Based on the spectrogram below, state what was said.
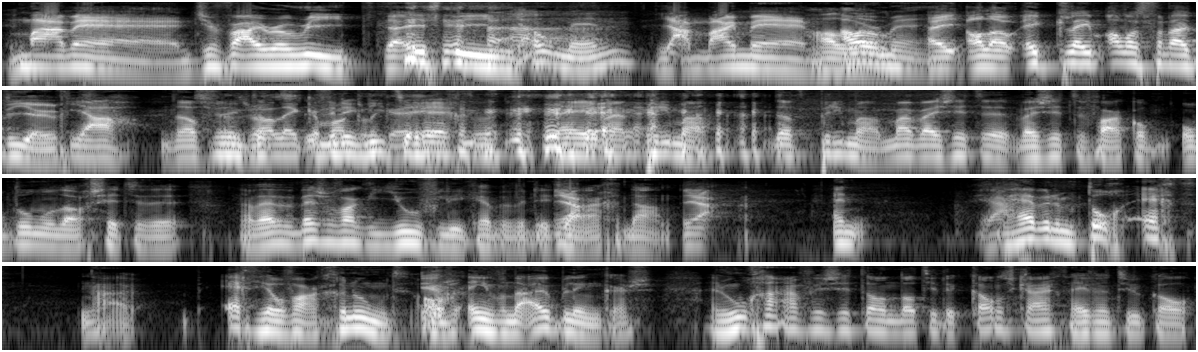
My man, Javiro Reed, daar is die. Nou man. Ja, my man. Hallo. Our man. Hey, hallo, ik claim alles vanuit de jeugd. Ja, dat vind ik, wel dat lekker vind ik niet terecht. Nee, maar prima. Dat prima. Maar wij zitten, wij zitten vaak op, op donderdag zitten we... Nou, we hebben best wel vaak de Youth League hebben we dit Ja. jaar gedaan. Ja. En Ja. we hebben hem toch echt, nou, echt heel vaak genoemd. Als Ja. een van de uitblinkers. En hoe gaaf is het dan dat hij de kans krijgt? Hij heeft natuurlijk al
